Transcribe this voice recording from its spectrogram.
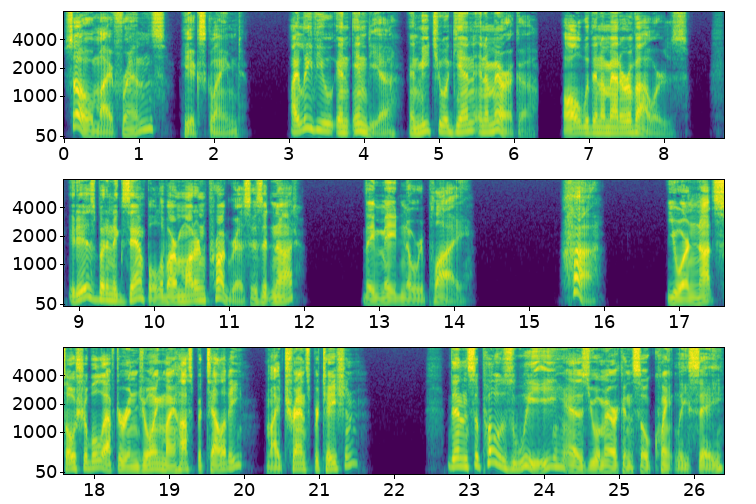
So, my friends, he exclaimed, I leave you in India and meet you again in America, all within a matter of hours. It is but an example of our modern progress, is it not? They made no reply. Ha! Huh. You are not sociable after enjoying my hospitality, my transportation, then suppose we, as you Americans so quaintly say,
